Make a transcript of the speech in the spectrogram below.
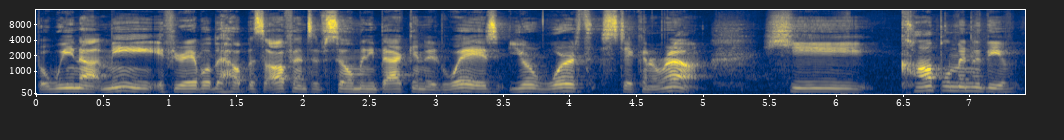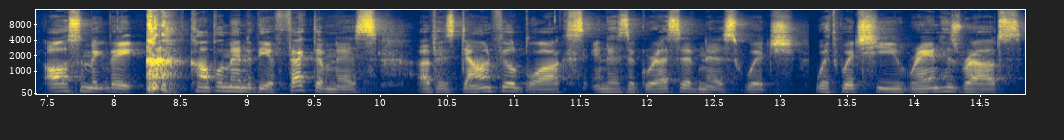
but we, not me, if you're able to help this offense in so many back-ended ways, you're worth sticking around. He complimented the also McVay complimented the effectiveness of his downfield blocks and his aggressiveness which with which he ran his routes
